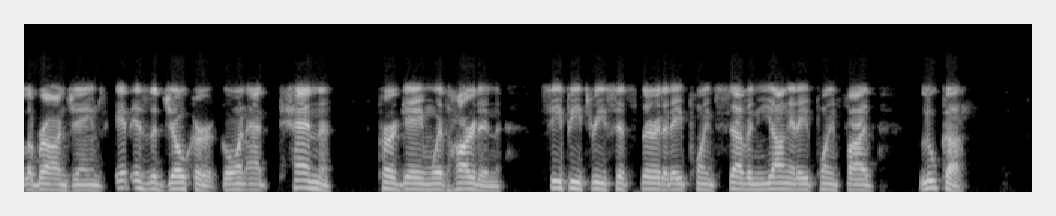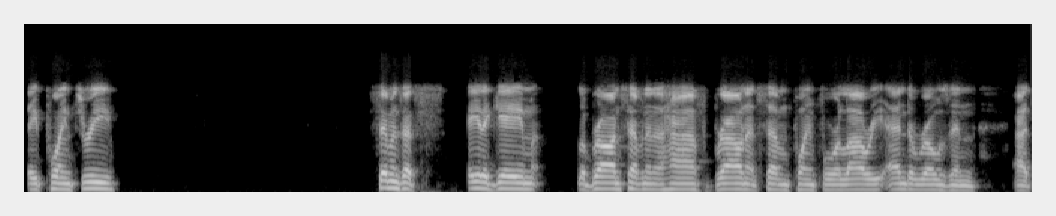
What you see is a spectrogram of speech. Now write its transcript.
LeBron James. It is the Joker going at 10 per game with Harden. CP3 sits third at 8.7, Young at 8.5, Luka 8.3, Simmons at 8 a game, LeBron 7.5, Brown at 7.4, Lowry and DeRozan at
